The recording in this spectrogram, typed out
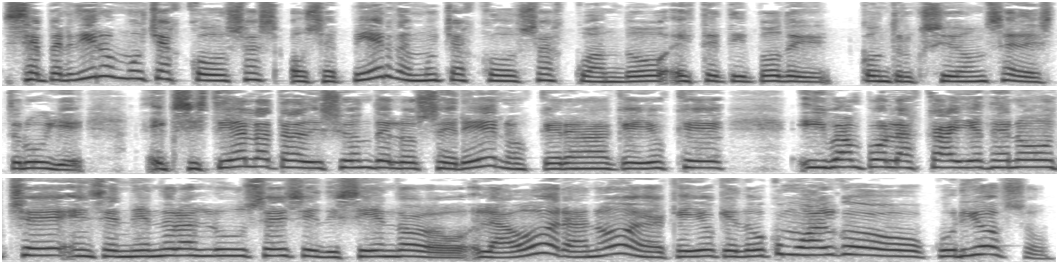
se perdieron muchas cosas o se pierden muchas cosas cuando este tipo de construcción se destruye. Existía la tradición de los serenos, que eran aquellos que iban por las calles de noche encendiendo las luces y diciendo la hora, ¿no? Aquello quedó como algo curioso.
